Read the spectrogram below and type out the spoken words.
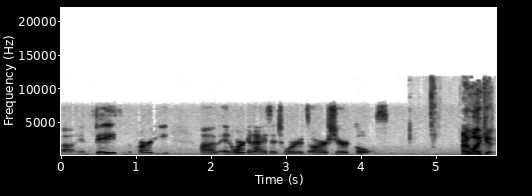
uh, in faith in the party, um, and organize it towards our shared goals. I like it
